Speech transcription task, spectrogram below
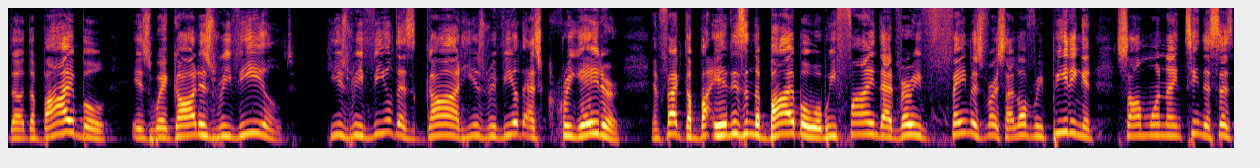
the, the Bible is where God is revealed. He is revealed as God. He is revealed as creator. In fact, the, it is in the Bible where we find that very famous verse. I love repeating it Psalm 119 that says,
